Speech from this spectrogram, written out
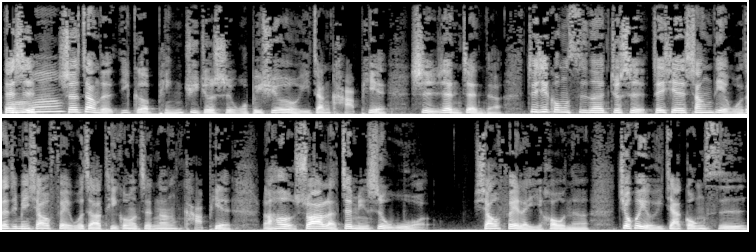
但是赊账的一个凭据就是我必须拥有一张卡片是认证的。这些公司呢，就是这些商店，我在这边消费，我只要提供了这张卡片，然后刷了证明是我。消费了以后呢，就会有一家公司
